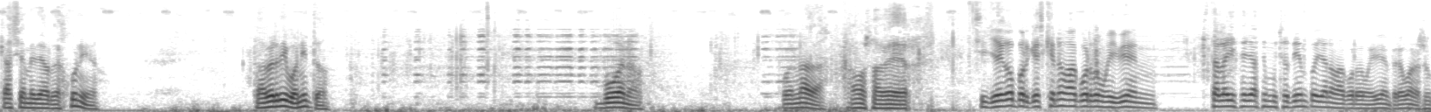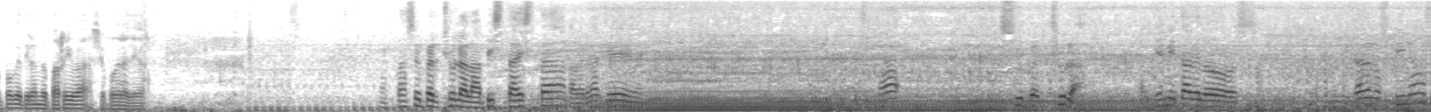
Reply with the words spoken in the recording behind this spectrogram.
casi a mediados de junio. Está verde y bonito. Bueno, pues nada, vamos a ver si llego porque es que no me acuerdo muy bien. Esta la hice ya hace mucho tiempo y ya no me acuerdo muy bien, pero bueno, supongo que tirando para arriba se podrá llegar. Está súper chula la pista esta, la verdad que está súper chula. Aquí en mitad de los en mitad de los pinos.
